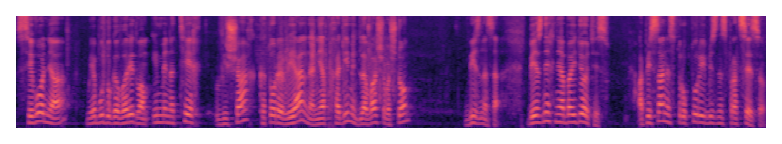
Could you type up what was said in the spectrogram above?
сегодня я буду говорить вам именно тех вещах, которые реально необходимы для вашего что? Бизнеса. Без них не обойдетесь. Описание структуры и бизнес-процессов.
